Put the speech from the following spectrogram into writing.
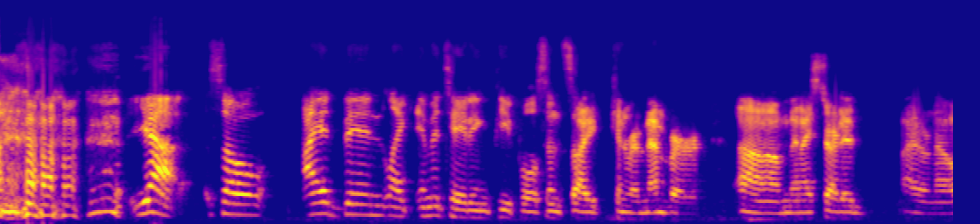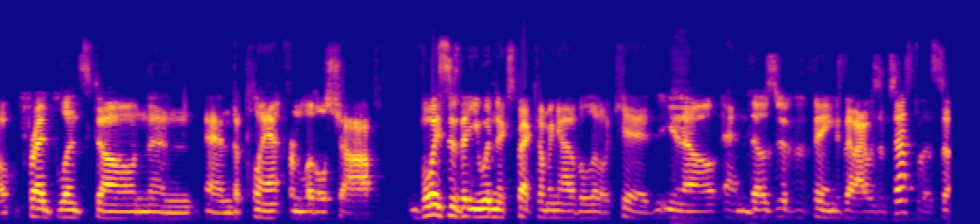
yeah. So I had been like imitating people since I can remember. Um, and I started, I don't know, Fred Flintstone and and the plant from Little Shop. Voices that you wouldn't expect coming out of a little kid, you know, and those are the things that I was obsessed with. So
